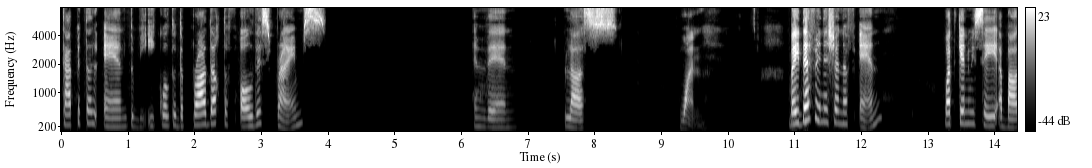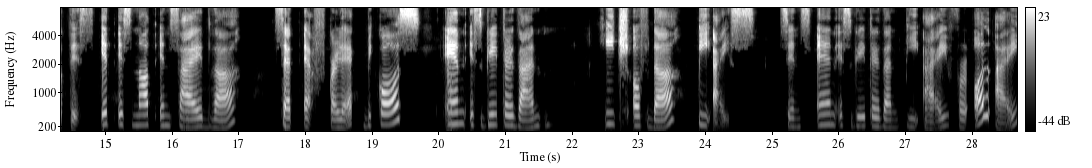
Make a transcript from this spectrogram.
capital N to be equal to the product of all these primes and then plus 1. By definition of N, what can we say about this? It is not inside the set F, correct? Because N is greater than each of the PIs. Since N is greater than PI for all I,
